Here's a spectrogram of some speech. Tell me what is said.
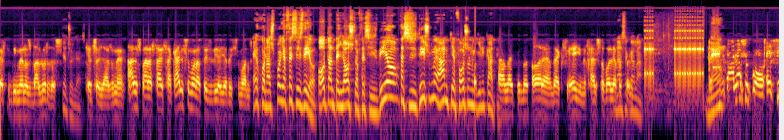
έρθει ντυμένος μπαλούρδος. Και τσολιάς. Και τσολιάς, ναι. Άλλες παραστάσεις θα κάνεις ή μόνο αυτές τις δύο για το χειμώνα; Έχω να σου πω για αυτές τις δύο. Όταν τελειώσουν αυτές τις δύο, θα συζητήσουμε αν και εφόσον γίνει κάτι. Ανακοινώ. Ωραία, εντάξει, έγινε. Ευχαριστώ πολύ, Να σε Αποστόλη. καλά. Ναι. Να σου πω, εσύ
